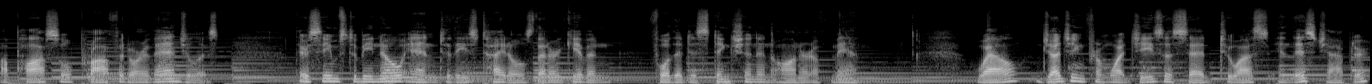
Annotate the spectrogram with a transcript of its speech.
apostle, prophet, or evangelist. There seems to be no end to these titles that are given for the distinction and honor of men. Well, judging from what Jesus said to us in this chapter,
